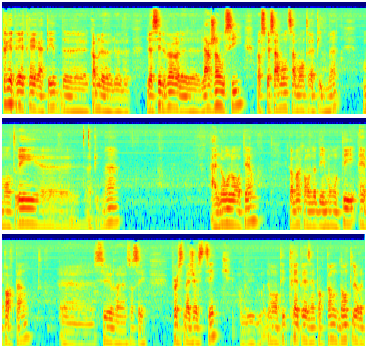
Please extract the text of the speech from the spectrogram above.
très très très rapides, comme le, le, le silver, l'argent aussi. Lorsque ça monte, ça monte rapidement. Montrer rapidement à long, long terme, comment qu'on a des montées importantes euh, sur, euh, ça c'est First Majestic, une montée très, très importante, donc le,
